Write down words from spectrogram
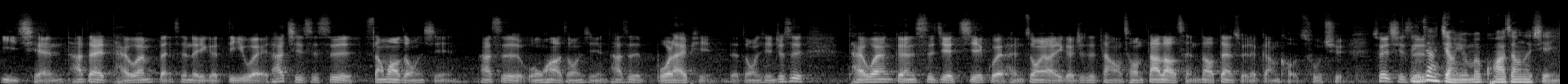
以前它在台湾本身的一个地位，它其实是商贸中心，它是文化中心，它是舶来品的中心，就是台湾跟世界接轨很重要一个，就是当从大稻城到淡水的港口出去。所以其实你这样讲有没有夸张的嫌疑？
